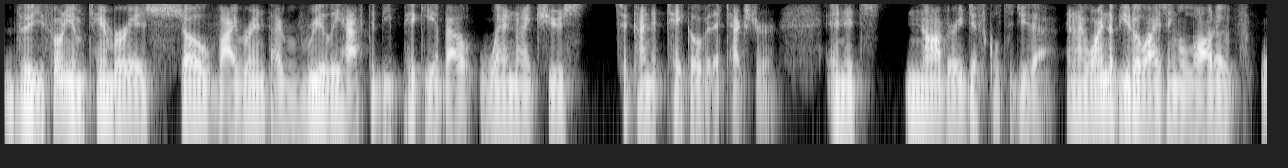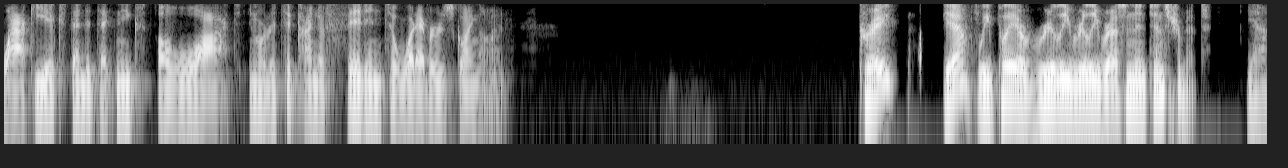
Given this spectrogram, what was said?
the euphonium timbre is so vibrant. I really have to be picky about when I choose to kind of take over the texture, and it's not very difficult to do that. And I wind up utilizing a lot of wacky extended techniques a lot in order to kind of fit into whatever's going on. Great yeah we play a really really resonant instrument Yeah.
